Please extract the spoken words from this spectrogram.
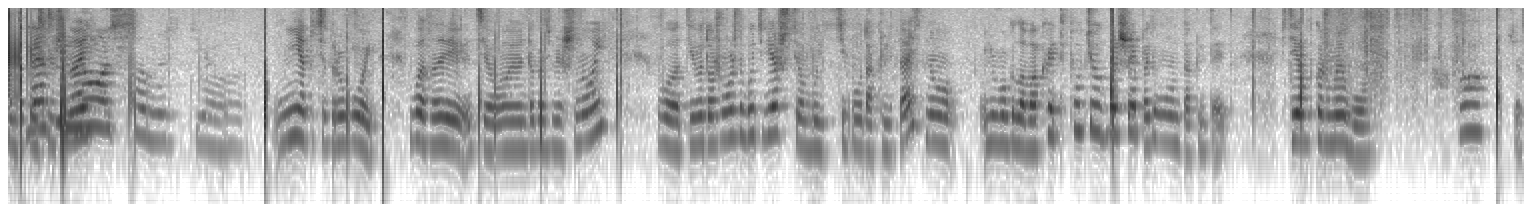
он такой Я смешной. носом сделала. Нет, у тебя другой. Вот, смотрите, он такой смешной. Вот, его тоже можно будет вешать, он будет типа вот так летать, но у него голова какая-то получилась большая, поэтому он так летает. Сейчас я вам покажу моего. Сейчас.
